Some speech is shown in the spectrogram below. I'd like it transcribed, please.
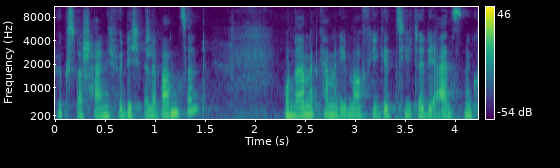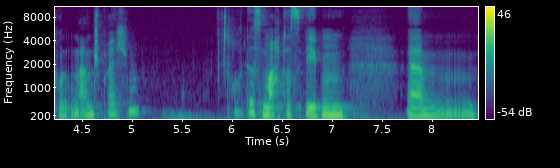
höchstwahrscheinlich für dich relevant sind. Und damit kann man eben auch viel gezielter die einzelnen Kunden ansprechen. Und das macht das eben ähm,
